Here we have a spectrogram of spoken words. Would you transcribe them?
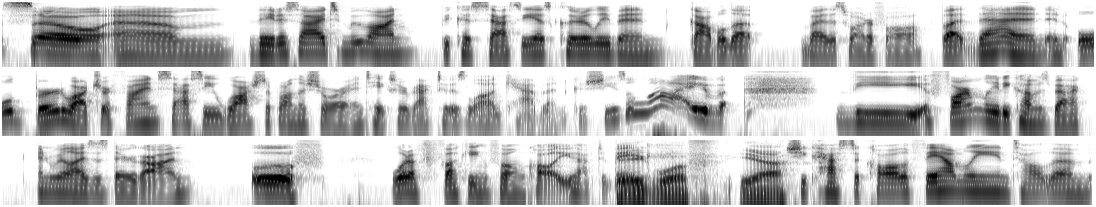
So um, they decide to move on because Sassy has clearly been gobbled up by this waterfall. But then an old birdwatcher finds Sassy washed up on the shore and takes her back to his log cabin because she's alive. The farm lady comes back and realizes they're gone. Oof. What a fucking phone call you have to make. Big woof. Yeah. She has to call the family and tell them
